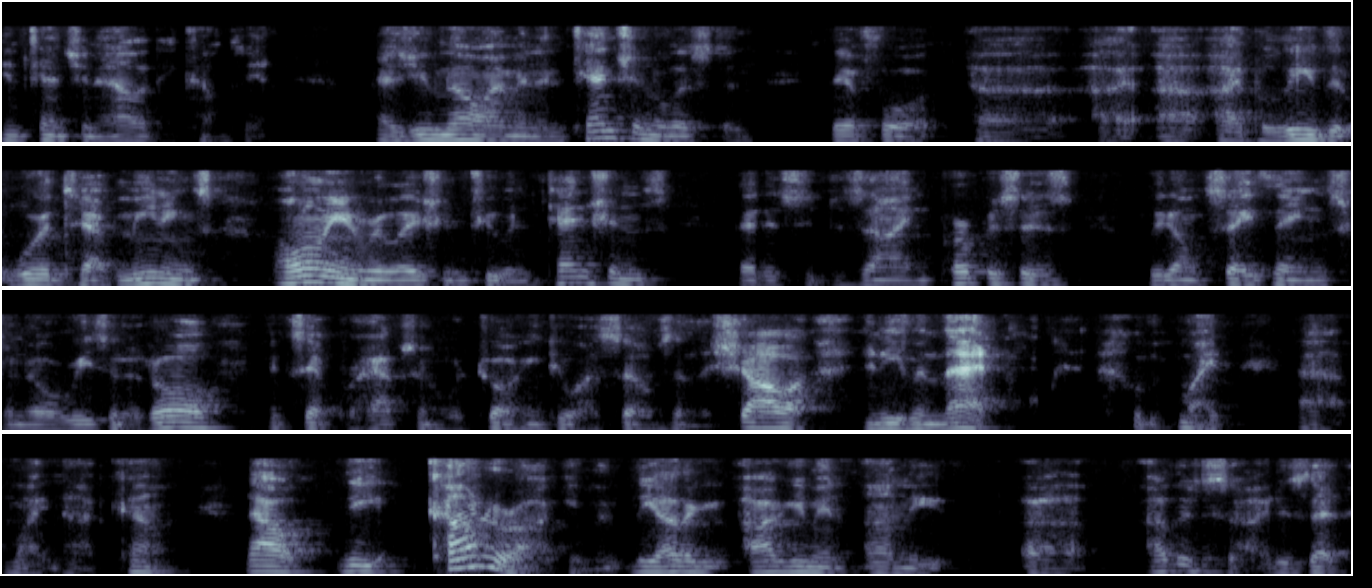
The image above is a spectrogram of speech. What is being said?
intentionality comes in. As you know, I'm an intentionalist, and therefore uh, I, I believe that words have meanings only in relation to intentions, that is, to design purposes. We don't say things for no reason at all, except perhaps when we're talking to ourselves in the shower, and even that might uh, might not count. Now, the counter argument, the other argument on the uh, other side, is that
